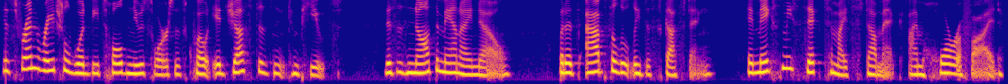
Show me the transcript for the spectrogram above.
His friend Rachel Woodby told news sources, quote, "It just doesn't compute. This is not the man I know, but it's absolutely disgusting. It makes me sick to my stomach. I'm horrified.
